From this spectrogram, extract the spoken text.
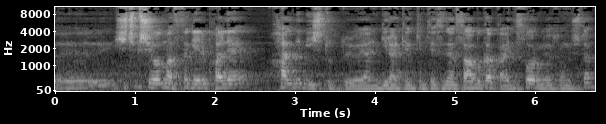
Ee, hiçbir şey olmazsa gelip hale halde bir iş tutturuyor. Yani girerken kimse sizden sabıka kaydı sormuyor sonuçta.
